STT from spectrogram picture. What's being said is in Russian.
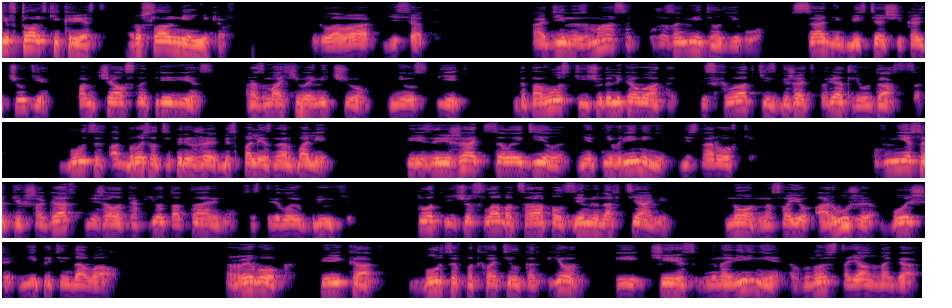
Тевтонский крест. Руслан Мельников. Глава 10. Один из масок уже заметил его. Всадник блестящей кольчуги помчался на перерез, размахивая мечом. Не успеть. До повозки еще далековато, и схватки избежать вряд ли удастся. Бурцев отбросил теперь уже бесполезный арбалет. Перезаряжать целое дело, нет ни времени, ни сноровки. В нескольких шагах лежало копье татарина со стрелой в брюхе. Тот еще слабо царапал землю ногтями, но на свое оружие больше не претендовал. Рывок, перекат. Бурцев подхватил копье и через мгновение вновь стоял на ногах.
